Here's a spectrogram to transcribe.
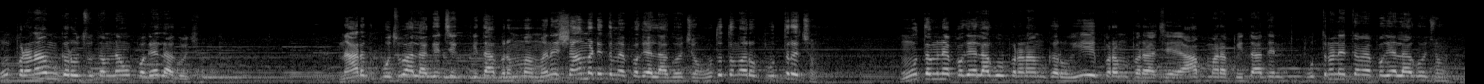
હું પ્રણામ કરું છું, તમને હું પગે લાગુ છું. નારદ પૂછવા લાગે છે પિતા બ્રહ્મા, મને શા માટે તમે પગે લાગો છો? હું તો તમારો પુત્ર છું. હું તમને પગે લાગુ પ્રણામ કરું. એ પરંપરા છે. આપ મારા પિતા પુત્રને તમે પગે લાગો છો.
